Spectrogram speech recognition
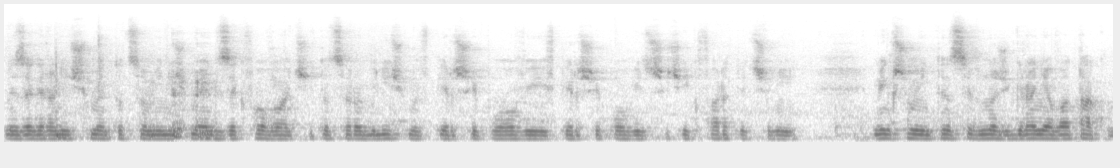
my zagraliśmy to, co mieliśmy egzekwować i to, co robiliśmy w pierwszej połowie i w pierwszej połowie trzeciej kwarty, czyli większą intensywność grania w ataku.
